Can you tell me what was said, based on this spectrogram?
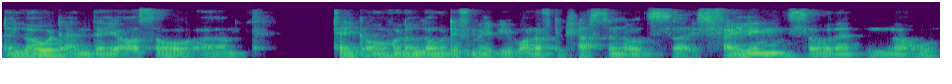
the load and they also um, take over the load if maybe one of the cluster nodes uh, is failing so that no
